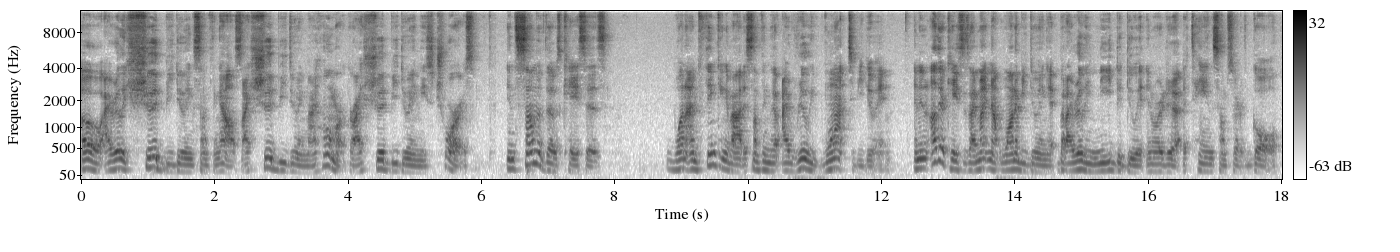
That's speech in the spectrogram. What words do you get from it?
oh, I really should be doing something else. I should be doing my homework, or I should be doing these chores. In some of those cases, what I'm thinking about is something that I really want to be doing. And in other cases, I might not want to be doing it, but I really need to do it in order to attain some sort of goal.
